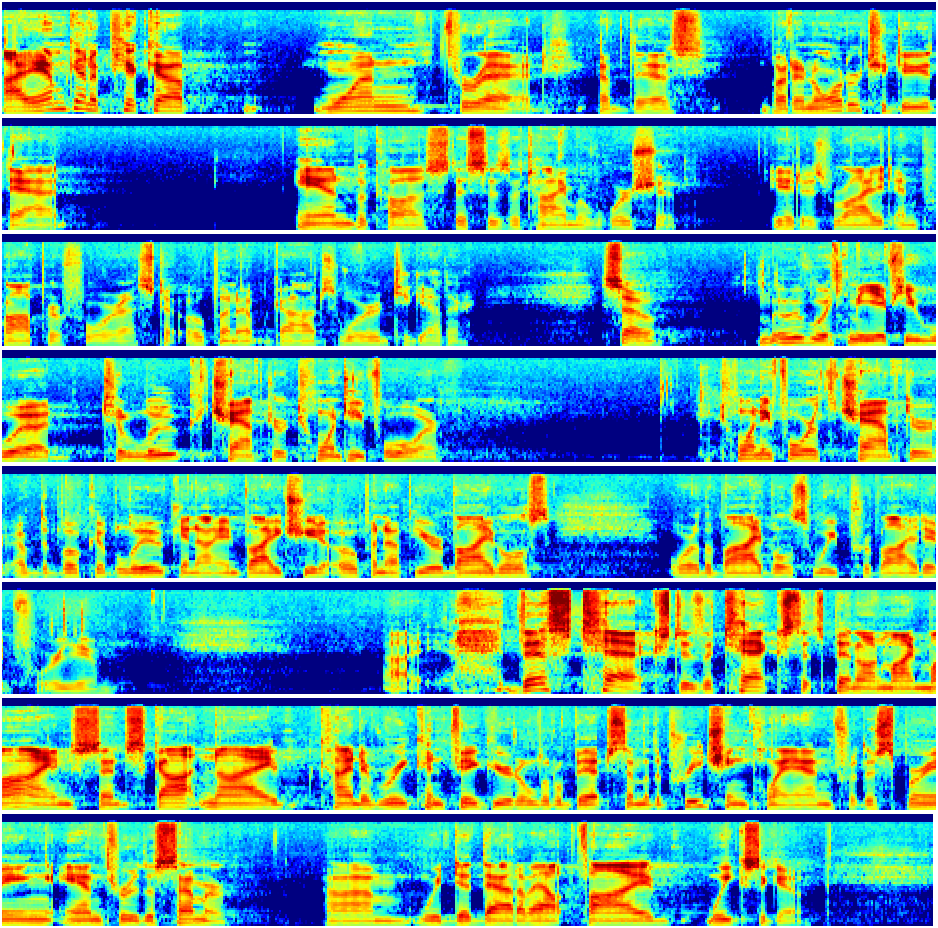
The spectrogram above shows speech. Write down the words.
I am going to pick up one thread of this, but in order to do that, and because this is a time of worship, it is right and proper for us to open up God's Word together. So, move with me, if you would, to Luke chapter 24, the 24th chapter of the book of Luke, and I invite you to open up your Bibles or the Bibles we provided for you. Uh, this text is a text that's been on my mind since Scott and I kind of reconfigured a little bit some of the preaching plan for the spring and through the summer. Um, we did that about five weeks ago,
